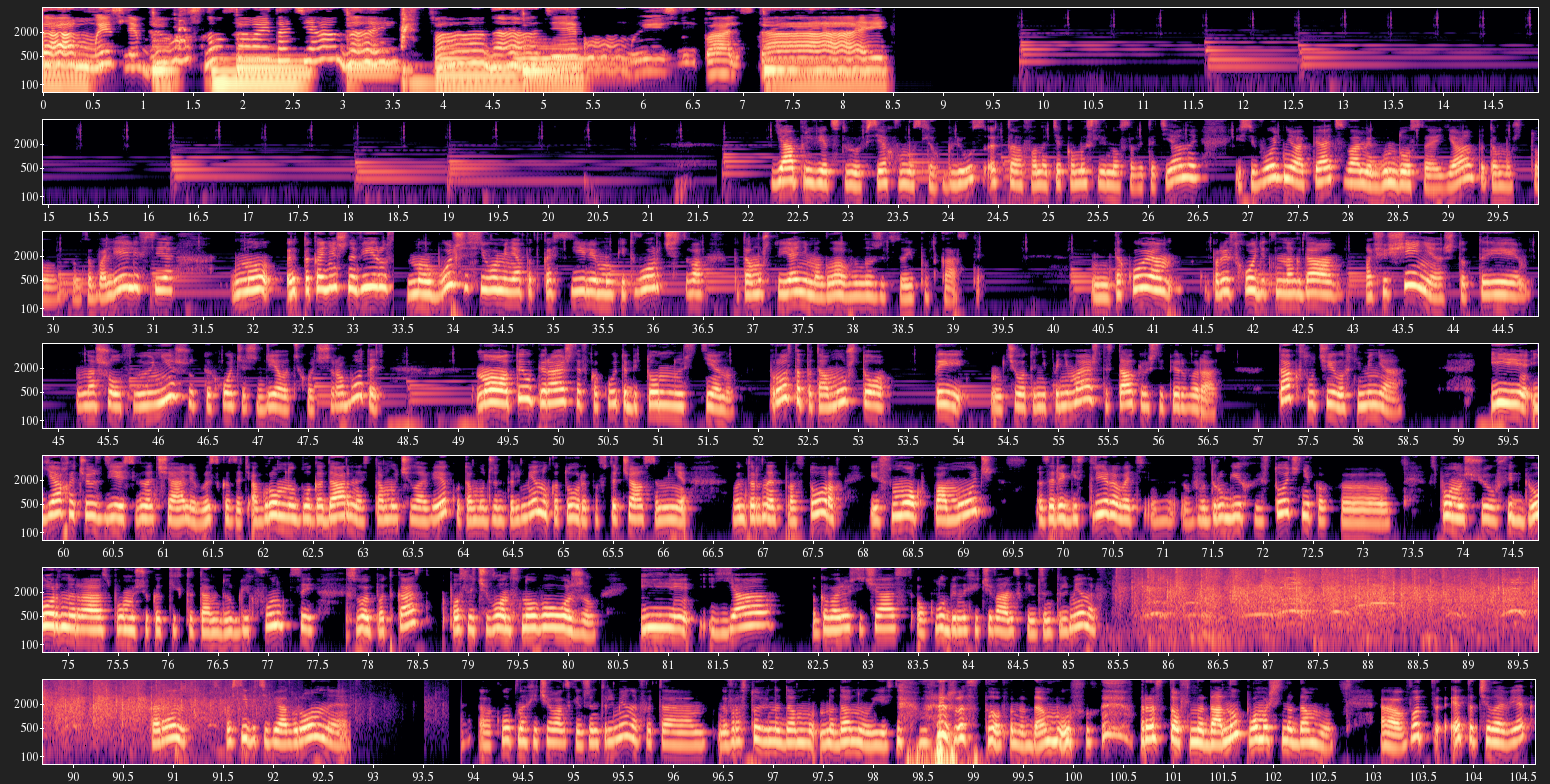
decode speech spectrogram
Это мысли Носовой Татьяной. Фанатеку мысли полистай. Я приветствую всех в мыслях блюз. Это фанатека мыслей Носовой Татьяны. И сегодня опять с вами гундосая я, потому что заболели все. Ну, это, конечно, вирус, но больше всего меня подкосили муки творчества, потому что я не могла выложить свои подкасты. Такое происходит иногда ощущение, что ты нашел свою нишу, ты хочешь делать, хочешь работать, но ты упираешься в какую-то бетонную стену. Просто потому, что ты чего-то не понимаешь, ты сталкиваешься первый раз. Так случилось у меня. И я хочу здесь вначале высказать огромную благодарность тому человеку, тому джентльмену, который повстречался мне в интернет-просторах и смог помочь зарегистрировать в других источниках э, с помощью фидбернера, с помощью каких-то там других функций свой подкаст, после чего он снова ожил. И я говорю сейчас о клубе нахичеванских джентльменов. Карен, спасибо тебе огромное. Э, клуб нахичеванских джентльменов это в Ростове на Дону, на Дону есть Ростов на Дому, Ростов на Дону, помощь на дому. Э, вот этот человек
